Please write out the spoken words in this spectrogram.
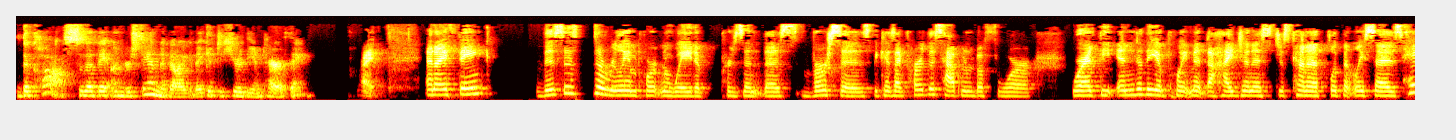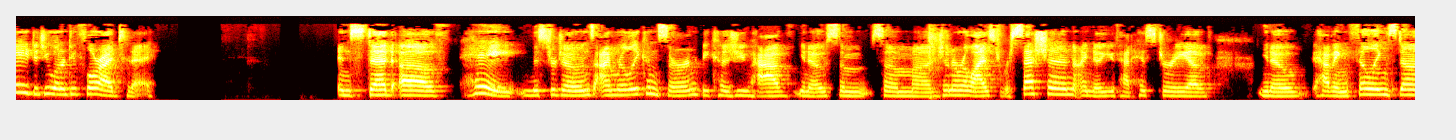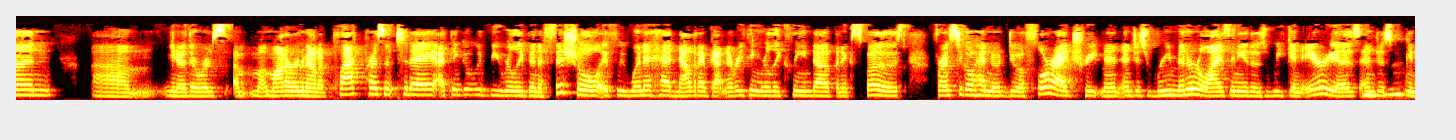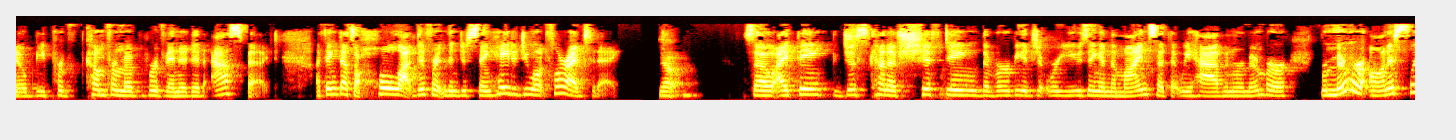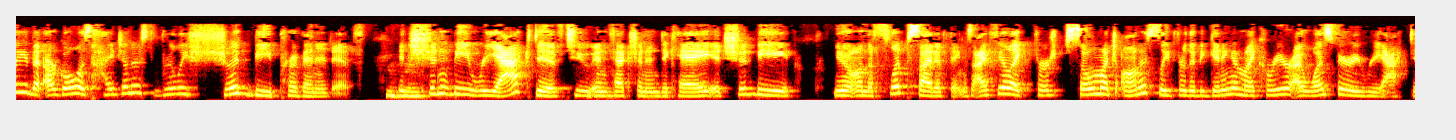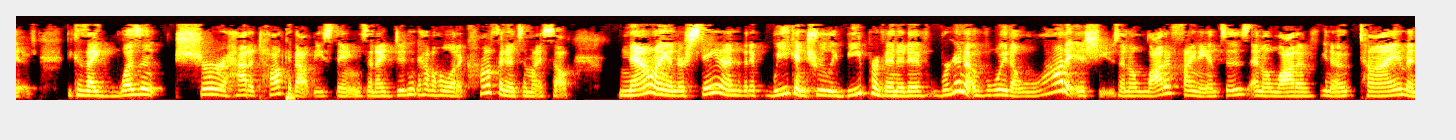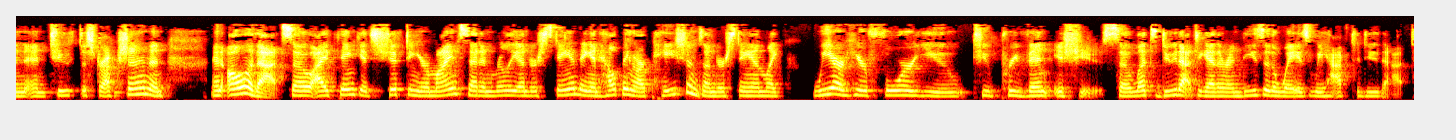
the cost so that they understand the value. They get to hear the entire thing. Right. And I think this is a really important way to present this versus because I've heard this happen before where at the end of the appointment, the hygienist just kind of flippantly says, Hey, did you want to do fluoride today? Instead of, Hey, Mr. Jones, I'm really concerned because you have, you know, some, some uh, generalized recession. I know you've had history of, you know, having fillings done. Um, you know, there was a, a, moderate amount of plaque present today. I think it would be really beneficial if we went ahead now that I've gotten everything really cleaned up and exposed for us to go ahead and do a fluoride treatment and just remineralize any of those weakened areas and mm-hmm. just, you know, be pre- come from a preventative aspect. I think that's a whole lot different than just saying, Hey, did you want fluoride today? Yeah. So I think just kind of shifting the verbiage that we're using and the mindset that we have. And remember, remember honestly that our goal as hygienists really should be preventative. Mm-hmm. It shouldn't be reactive to infection and decay. It should be, you know, on the flip side of things. I feel like for so much, honestly, for the beginning of my career, I was very reactive because I wasn't sure how to talk about these things and I didn't have a whole lot of confidence in myself now I understand that if we can truly be preventative, we're going to avoid a lot of issues and a lot of finances and a lot of, you know, time and, and tooth destruction and, and all of that. So I think it's shifting your mindset and really understanding and helping our patients understand like, we are here for you to prevent issues. So let's do that together. And these are the ways we have to do that.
